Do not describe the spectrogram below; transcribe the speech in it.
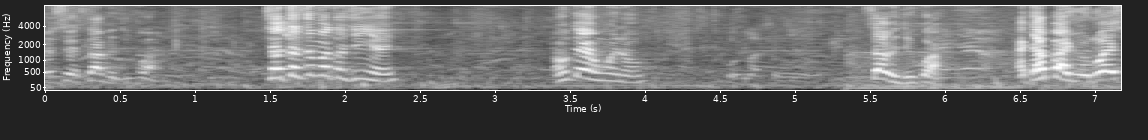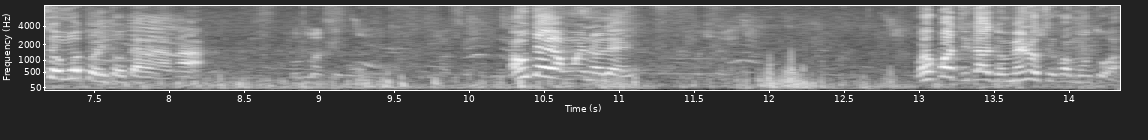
Monsieur, ça veut dire quoi C'était ce moto jigné Àwọn tó ẹ̀wọ̀n náà. Ça veut dire quoi Àjábàyàn ló ẹ́ sọ mọ́tò ìtọ̀tà rà awutɛ yɛ ŋmɛ nɔ lɛ wɛ kpɔ ti ka jɔ mɛ n'o ti kɔ moto wa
